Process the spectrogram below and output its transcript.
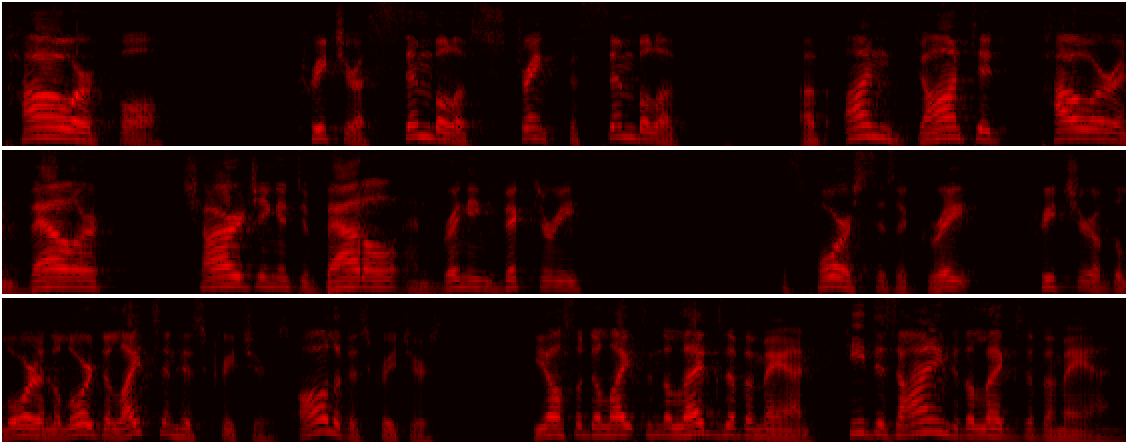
powerful creature, a symbol of strength, a symbol of, of undaunted power and valor, charging into battle and bringing victory. This horse is a great creature of the Lord, and the Lord delights in his creatures, all of his creatures. He also delights in the legs of a man. He designed the legs of a man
